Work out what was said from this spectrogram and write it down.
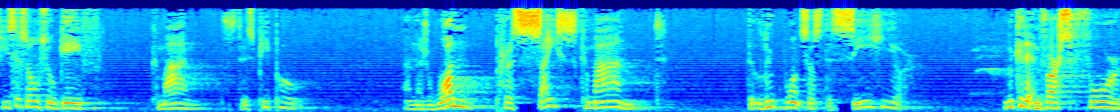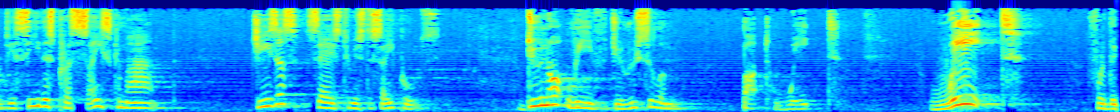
Jesus also gave commands to his people. And there's one precise command that Luke wants us to see here. Look at it in verse 4. Do you see this precise command? Jesus says to his disciples, do not leave Jerusalem, but wait. Wait for the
